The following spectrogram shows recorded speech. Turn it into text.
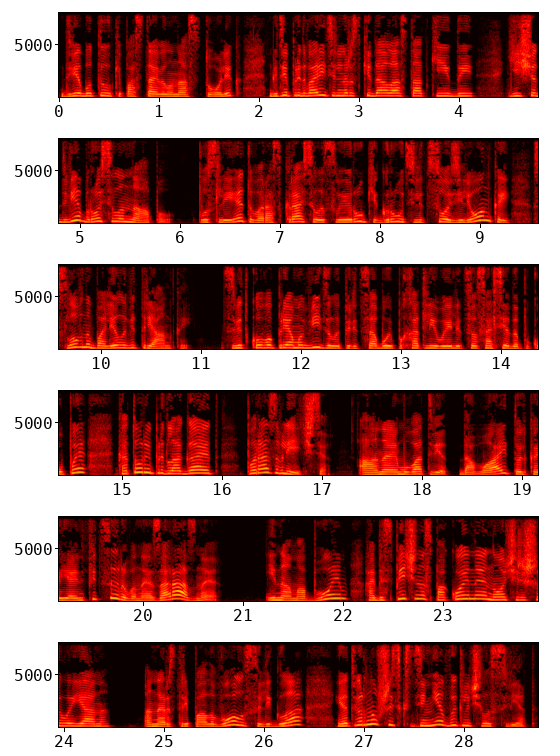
Две бутылки поставила на столик, где предварительно раскидала остатки еды, еще две бросила на пол. После этого раскрасила свои руки, грудь, лицо зеленкой, словно болела ветрянкой. Цветкова прямо видела перед собой похотливое лицо соседа по купе, который предлагает поразвлечься, а она ему в ответ «давай, только я инфицированная, заразная». «И нам обоим обеспечена спокойная ночь», — решила Яна. Она растрепала волосы, легла и, отвернувшись к стене, выключила свет.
